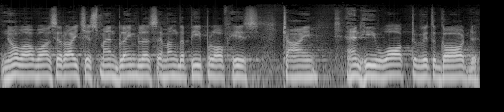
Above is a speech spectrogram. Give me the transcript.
Noah was a righteous man, blameless among the people of his time, and he walked with God.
